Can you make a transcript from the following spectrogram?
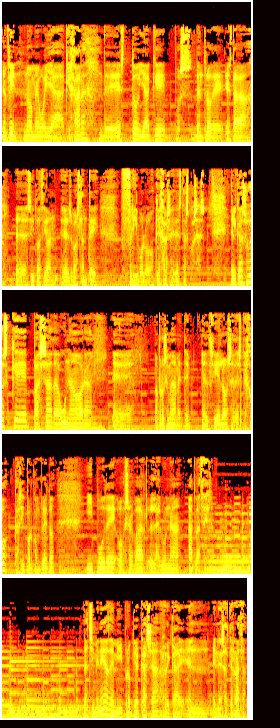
En fin, no me voy a quejar de esto ya que pues dentro de esta eh, situación es bastante frívolo quejarse de estas cosas. El caso es que pasada una hora eh, aproximadamente, el cielo se despejó casi por completo y pude observar la luna a placer. La chimenea de mi propia casa recae en, esa terraza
